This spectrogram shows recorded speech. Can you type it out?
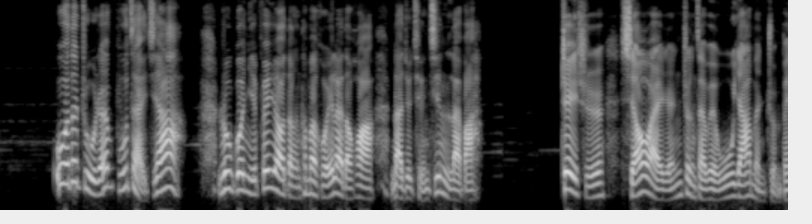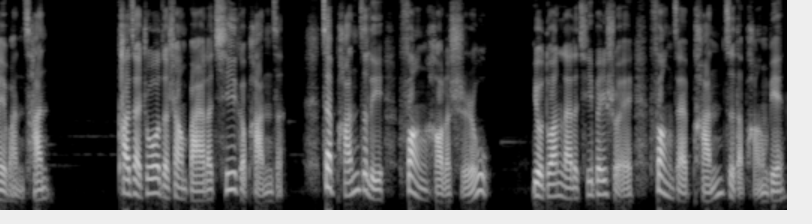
“我的主人不在家，如果你非要等他们回来的话，那就请进来吧。”这时，小矮人正在为乌鸦们准备晚餐。他在桌子上摆了七个盘子，在盘子里放好了食物，又端来了七杯水，放在盘子的旁边。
